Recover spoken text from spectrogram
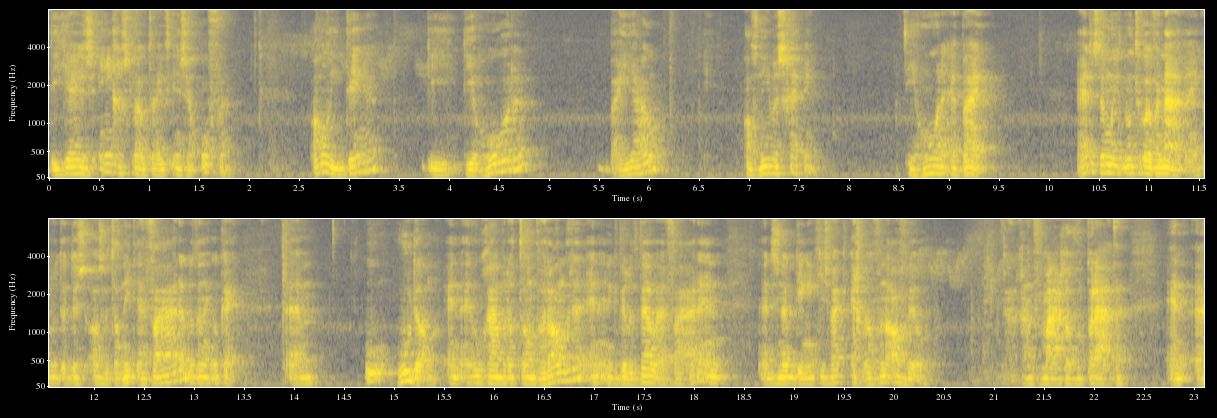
die Jezus ingesloten heeft in zijn offer. Al die dingen die, die horen bij jou als nieuwe schepping. Die horen erbij. dus daar moeten we over nadenken. Dus als we het dan niet ervaren, dan denk ik, oké, ehm, hoe, hoe dan? En, en, hoe gaan we dat dan veranderen? En, en ik wil het wel ervaren. En er zijn ook dingetjes waar ik echt wel van af wil. Daar gaan we vandaag over praten. En uh,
